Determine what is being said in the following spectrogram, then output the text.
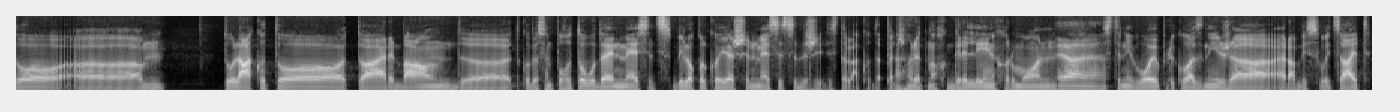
to, um, to lakoto, ta rebound. Uh, tako da sem pogotovo, da je en mesec, bilo koliko je še en mesec, se drži tisto lakoto. Pač Aha. verjetno grelin, hormon, Ja, ja. ste nivoju preko zniža, rabi svoj cajt.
